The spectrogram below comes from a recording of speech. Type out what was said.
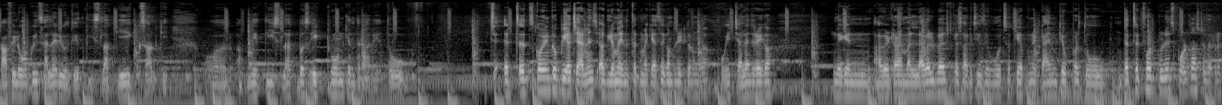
काफ़ी लोगों की सैलरी होती है तीस लाख की, एक साल की, और अपने तीस लाख बस एक ड्रोन के अंदर आ रहे हैं। तो it's going to be a challenge अगले महीने तक मैं कैसे कंप्लीट करूँगा, वो एक चैलेंज रहेगा। लेकिन I will try my level best के सारी चीज़ें हो सके अपने टाइम के ऊपर। तो that's it for today's podcast अगर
